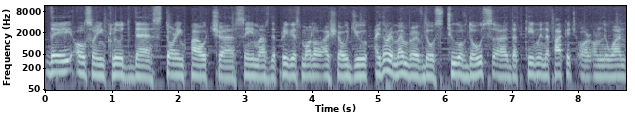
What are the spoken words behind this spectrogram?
They also include the storing pouch, uh, same as the previous model I showed you. I don't remember if those two of those uh, that came in the package or only one.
